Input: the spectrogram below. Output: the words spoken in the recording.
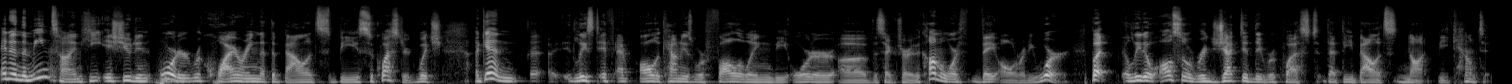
And in the meantime, he issued an order requiring that the ballots be sequestered, which, again, uh, at least if all the counties were following the order of the Secretary of the Commonwealth, they already were. But Alito also rejected the request that the ballots not be counted.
